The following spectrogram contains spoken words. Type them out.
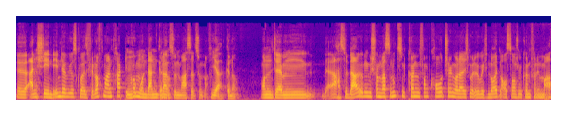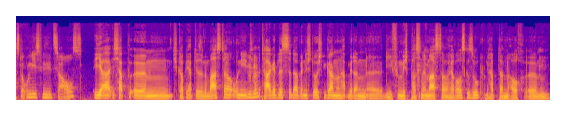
äh, anstehende Interviews quasi für nochmal ein Praktikum mhm. und dann genau. planst du einen Master zu machen. Ja, genau. Und ähm, hast du da irgendwie schon was nutzen können vom Coaching oder dich mit irgendwelchen Leuten austauschen können von den Master-Unis? Wie sieht es da aus? Ja, ich habe, ähm, ich glaube, ihr habt ja so eine Master-Uni-Target-Liste, da bin ich durchgegangen und habe mir dann äh, die für mich passenden Master herausgesucht und habe dann auch ähm,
